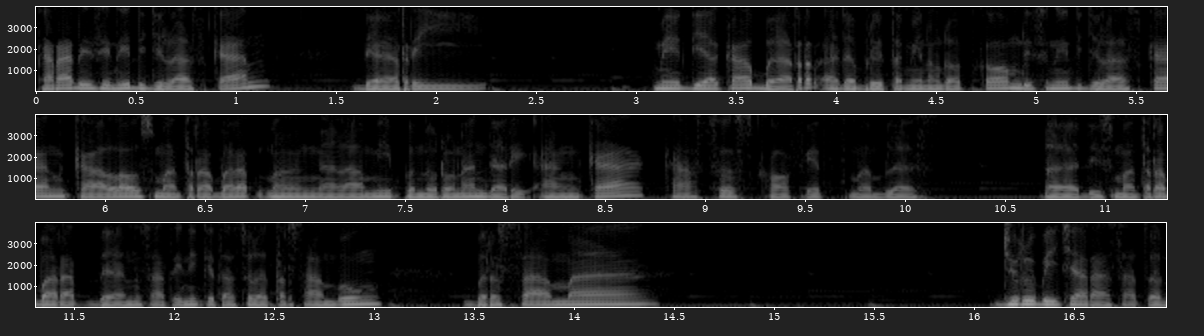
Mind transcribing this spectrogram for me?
Karena di sini dijelaskan dari media kabar ada berita minang.com di sini dijelaskan kalau Sumatera Barat mengalami penurunan dari angka kasus COVID-19 uh, di Sumatera Barat dan saat ini kita sudah tersambung bersama juru bicara Satuan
